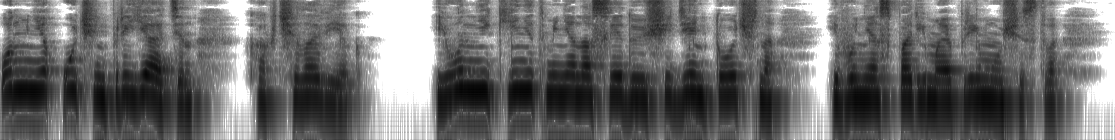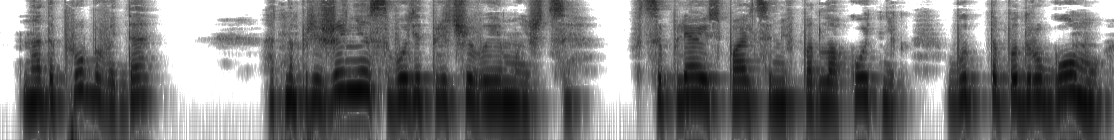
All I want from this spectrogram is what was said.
он мне очень приятен, как человек. И он не кинет меня на следующий день точно, его неоспоримое преимущество. Надо пробовать, да? От напряжения сводит плечевые мышцы. Вцепляюсь пальцами в подлокотник, будто по-другому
